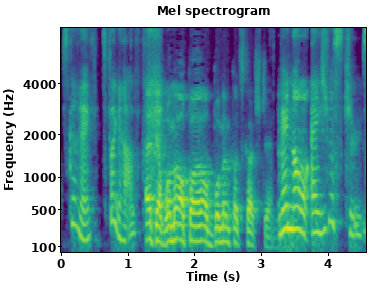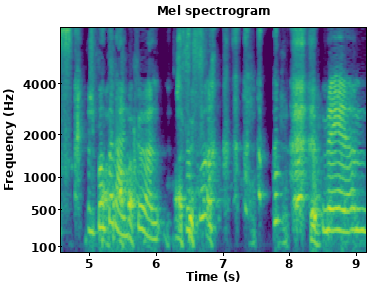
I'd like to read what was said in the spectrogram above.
C'est correct, c'est pas grave. Et puis on boit, même pas de scotch, Jen. Mais non, je m'excuse. Je bois pas d'alcool. Ah, je peux pas. Mais euh,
